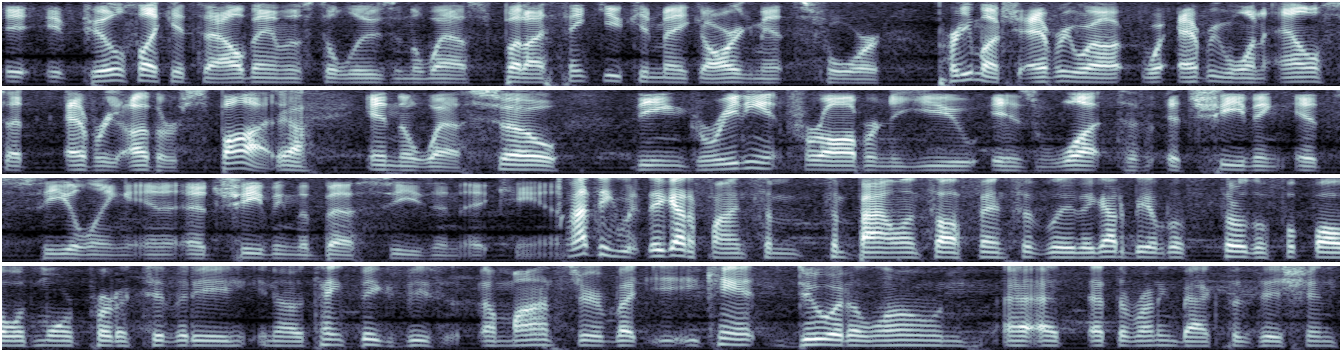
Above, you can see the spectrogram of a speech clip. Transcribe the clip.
it, it feels like it's Alabama's to lose in the West, but I think you can make arguments for pretty much everywhere, everyone else at every other spot Yeah. in the West. So the ingredient for Auburn to you is what to achieving its ceiling and achieving the best season it can. I think they got to find some some balance offensively. They got to be able to throw the football with more productivity. You know, Tank Bigsby's a monster, but you, can't do it alone at, at the running back position.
